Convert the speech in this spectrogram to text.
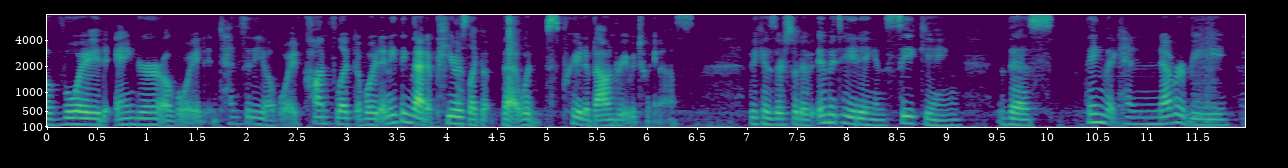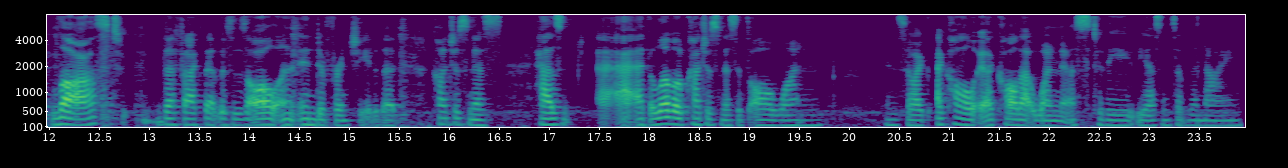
avoid anger, avoid intensity, avoid conflict, avoid anything that appears like a, that would create a boundary between us, because they're sort of imitating and seeking this thing that can never be lost the fact that this is all indifferentiated, that consciousness has, at the level of consciousness, it's all one. And so I, I, call, I call that oneness to the, the essence of the nine.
